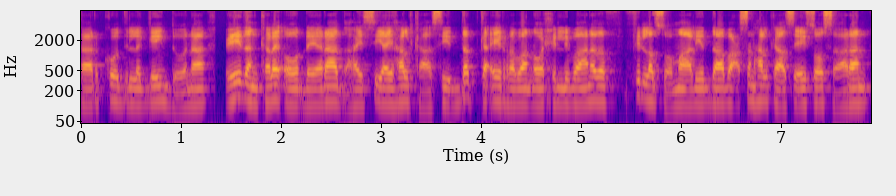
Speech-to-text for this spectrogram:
qaarkood la geyn doonaa ciidan kale oo dheeraad ahay si ay halkaasi dadka ay rabaan oo xildhibaanada villa soomaaliya daabacsan halkaasi ay soo saaraan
